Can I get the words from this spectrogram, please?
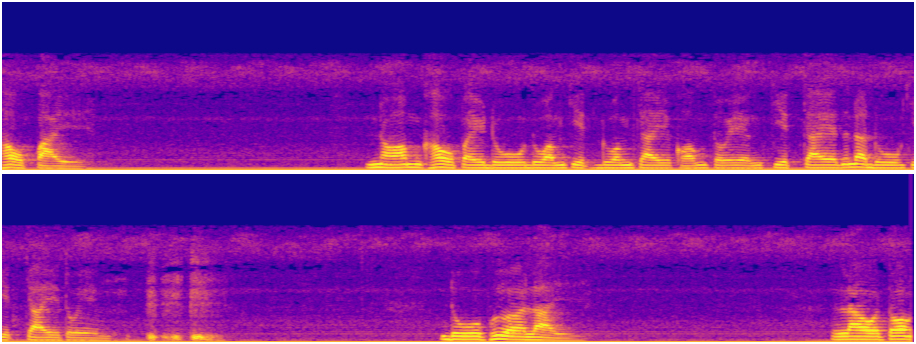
เข้าไป น้อมเข้าไปดูดวงจิตดวงใจของตัวเอง จิตใจนั้นละดูจิตใจตัวเอง ดูเพื่ออะไร เราต้อง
